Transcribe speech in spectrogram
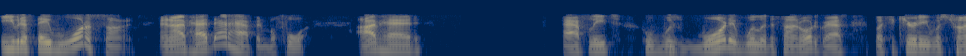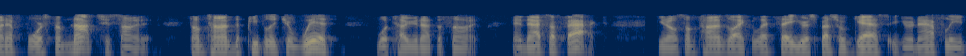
even if they want to sign. And I've had that happen before. I've had athletes who was more than willing to sign autographs, but security was trying to force them not to sign it. Sometimes the people that you're with will tell you not to sign, and that's a fact. You know, sometimes like let's say you're a special guest and you're an athlete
